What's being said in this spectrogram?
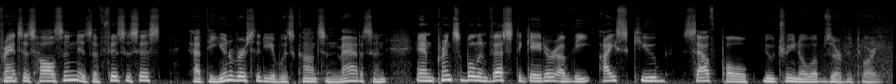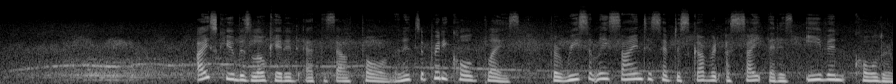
Francis Halzen is a physicist at the University of Wisconsin Madison and principal investigator of the IceCube South Pole Neutrino Observatory. IceCube is located at the South Pole, and it's a pretty cold place. But recently, scientists have discovered a site that is even colder,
